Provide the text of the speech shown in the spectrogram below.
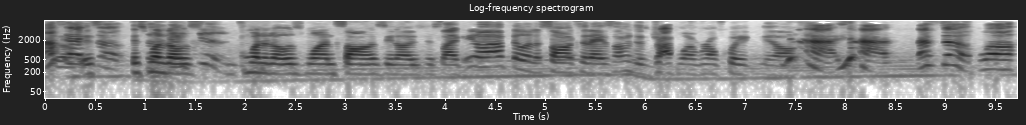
Okay, it's, so it's so one of those tuned. one of those one songs. You know, it's just like you know I'm feeling a song today, so I'm gonna just drop one real quick. You know. Yeah, yeah, that's dope. Well,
